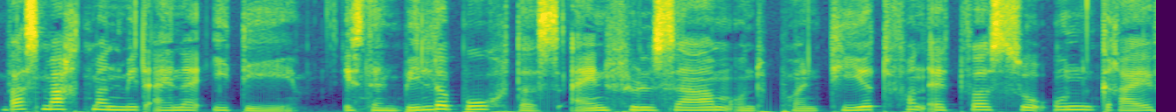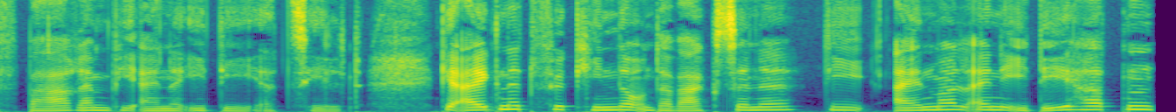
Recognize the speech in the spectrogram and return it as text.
Was macht man mit einer Idee? Ist ein Bilderbuch, das einfühlsam und pointiert von etwas so Ungreifbarem wie einer Idee erzählt, geeignet für Kinder und Erwachsene, die einmal eine Idee hatten,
